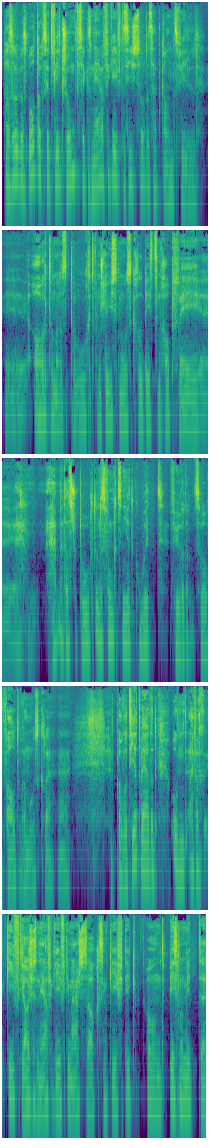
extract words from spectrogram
Also über das Botox wird viel geschumpft, sagen es Nervengift, das ist so, das hat ganz viel äh, Ort, wo man das braucht, vom Schlüsselmuskel bis zum Kopfweh, äh, hat man das schon gebraucht. Und es funktioniert gut für so Falten von Muskeln äh, provoziert werden. Und einfach Gift, ja, ist ein Nervengift, die meisten Sachen sind giftig. Und bis man mit, äh,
